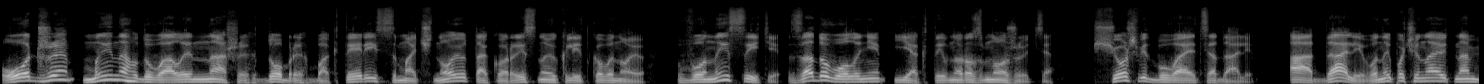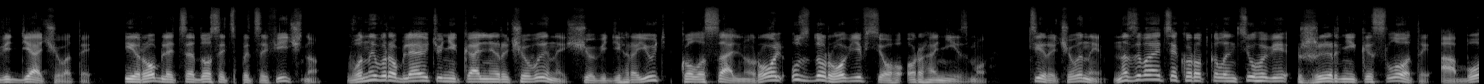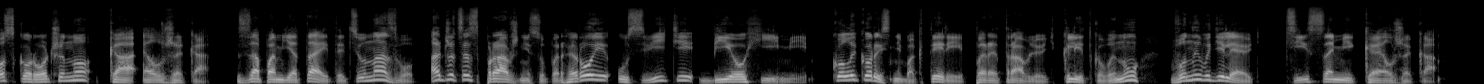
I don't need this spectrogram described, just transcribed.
Отже, ми нагодували наших добрих бактерій смачною та корисною клітковиною. Вони ситі, задоволені і активно розмножуються. Що ж відбувається далі? А далі вони починають нам віддячувати і роблять це досить специфічно. Вони виробляють унікальні речовини, що відіграють колосальну роль у здоров'ї всього організму. Ці речовини називаються коротколанцюгові жирні кислоти або скорочено КЛЖК. Запам'ятайте цю назву, адже це справжні супергерої у світі біохімії. Коли корисні бактерії перетравлюють клітковину, вони виділяють ці самі КЛЖК.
